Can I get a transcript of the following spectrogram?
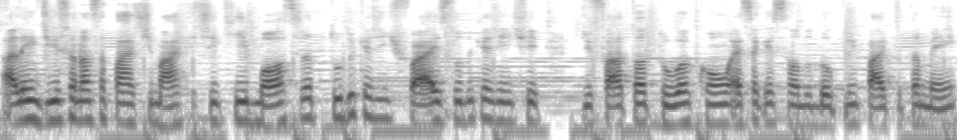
além disso, a nossa parte de marketing que mostra tudo que a gente faz, tudo que a gente de fato atua com essa questão do duplo impacto também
